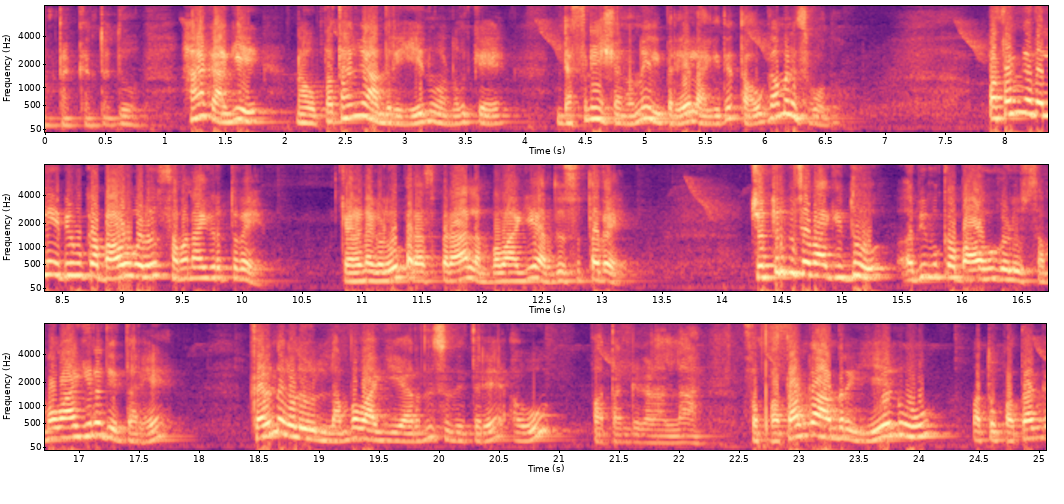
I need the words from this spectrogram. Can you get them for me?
ಅಂತಕ್ಕಂಥದ್ದು. ಹಾಗಾಗಿ ನಾವು ಪತಂಗ ಅಂದರೆ ಏನು ಅನ್ನೋದಕ್ಕೆ ಡೆಫಿನೇಷನ್ ಅನ್ನು ಇಲ್ಲಿ ಬರೆಯಲಾಗಿದೆ, ತಾವು ಗಮನಿಸಬಹುದು. ಪತಂಗದಲ್ಲಿ ಅಭಿಮುಖ ಬಾವುಗಳು ಸಮನಾಗಿರುತ್ತವೆ. ಕರಣಗಳು ಪರಸ್ಪರ ಲಂಬವಾಗಿ ಅರ್ಧಿಸುತ್ತವೆ ಚತುರ್ಭುಜವಾಗಿದ್ದು ಅಭಿಮುಖ ಬಾಹುಗಳು ಸಮವಾಗಿರದಿದ್ದರೆ, ಕರ್ಣಗಳು ಲಂಬವಾಗಿ ಅರ್ಧಿಸದಿದ್ದರೆ ಅವು ಪತಂಗಗಳಲ್ಲ. ಸೊ ಪತಂಗ ಅಂದರೆ ಏನು ಮತ್ತು ಪತಂಗ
